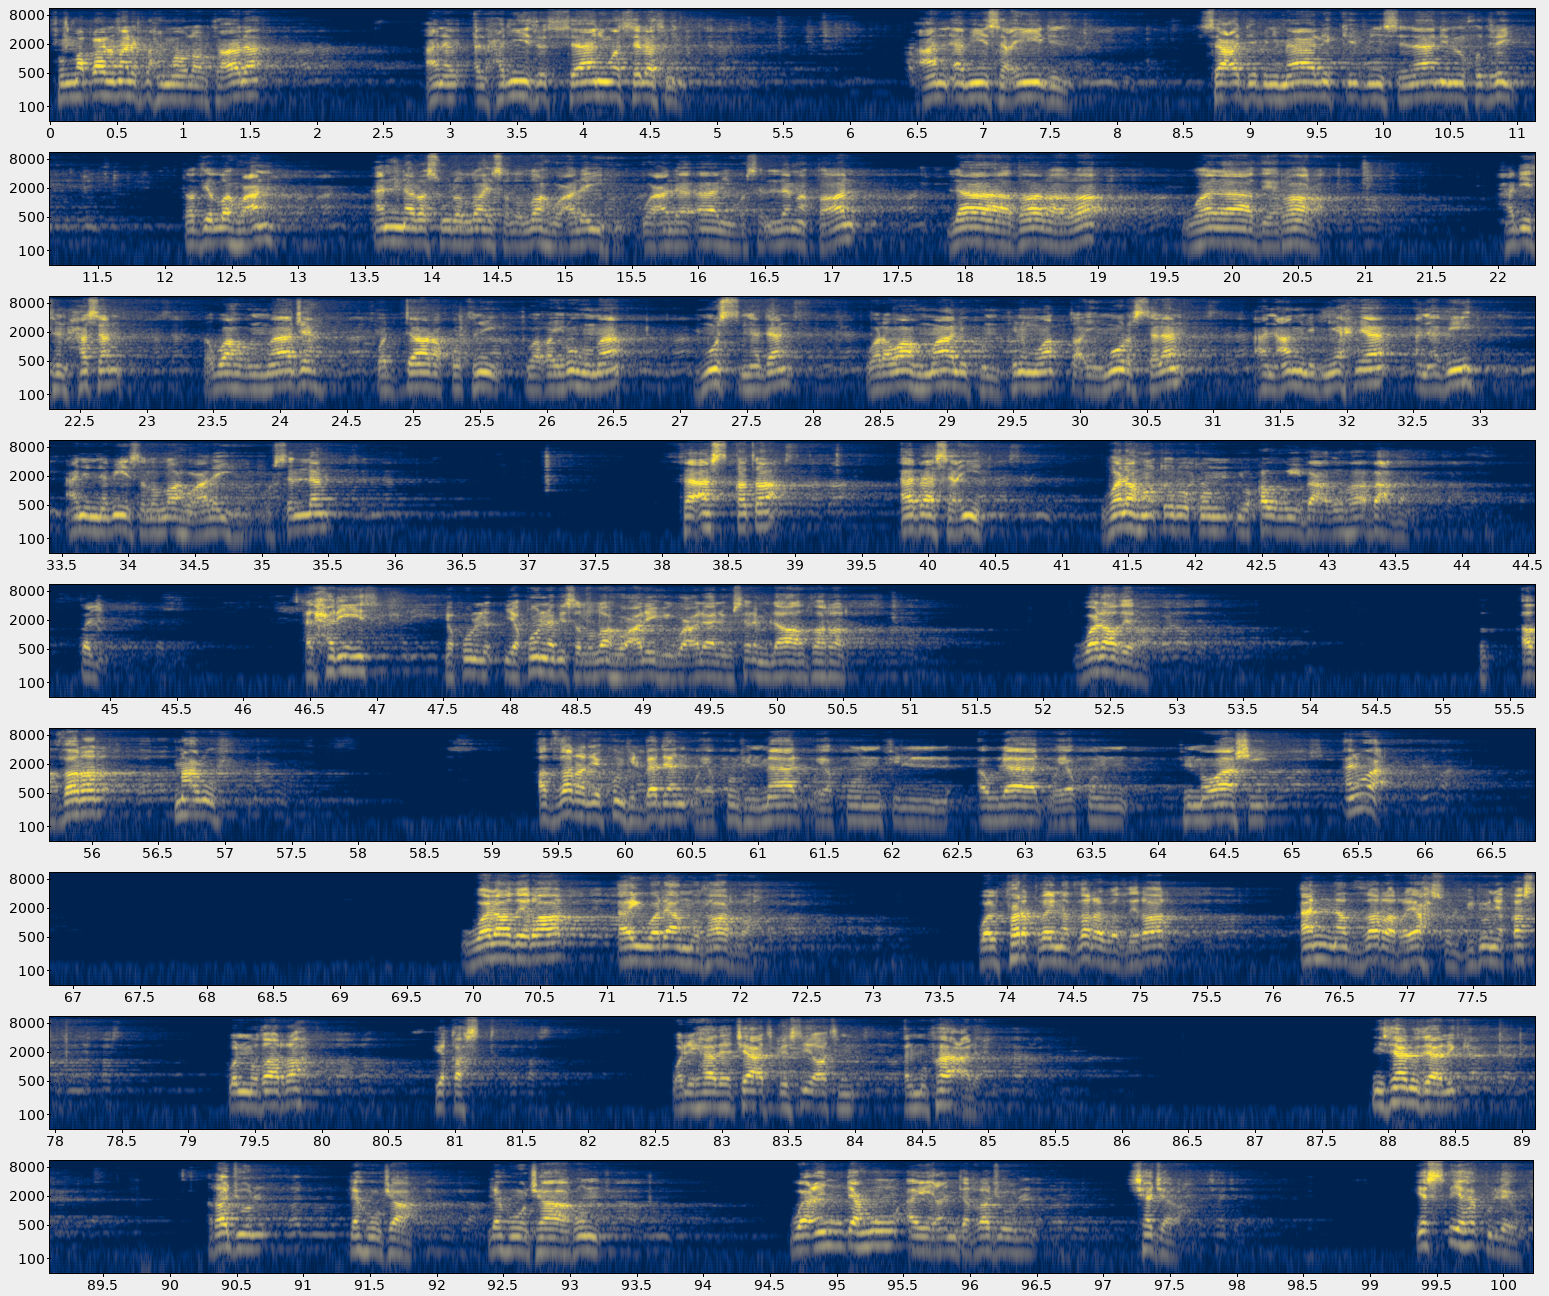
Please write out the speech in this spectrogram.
ثم قال مالك رحمه الله تعالى عن الحديث الثاني والثلاثون. عن أبي سعيد سعد بن مالك بن سنان الخدري رضي الله عنه أن رسول الله صلى الله عليه وعلى آله وسلم قال لا ضرر ولا ضرار. حديث حسن رواه ابن ماجه والدار قطني وغيرهما مسندا ورواه مالك في الموطأ مرسلا عن عمرو بن يحيى عن أبيه عن النبي صلى الله عليه وسلم فأسقط أبا سعيد وله طرق يقوي بعضها بعضا. طيب. الحديث يقول يقول النبي صلى الله عليه وعلى آله وسلم لا ضرر ولا ضرار. الضرر معروف. الضرر يكون في البدن ويكون في المال ويكون في الأولاد ويكون في المواشي أنواع. ولا ضرار أي ولا مضارة. والفرق بين الضرر والضرار أن الضرر يحصل بدون قصد والمضارة بقصد. ولهذا جاءت بصيغة المفاعلة. مثال ذلك رجل له جار له جار. وعنده أي عند الرجل شجرة يسقيها كل يوم.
